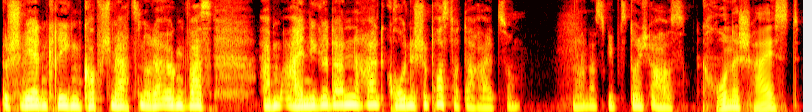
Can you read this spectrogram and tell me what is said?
Beschwerden kriegen, Kopfschmerzen oder irgendwas, haben einige dann halt chronische Prostatareizung. Das gibt's durchaus. Chronisch heißt,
